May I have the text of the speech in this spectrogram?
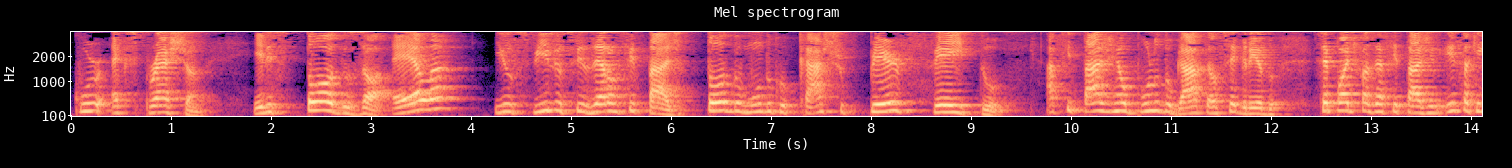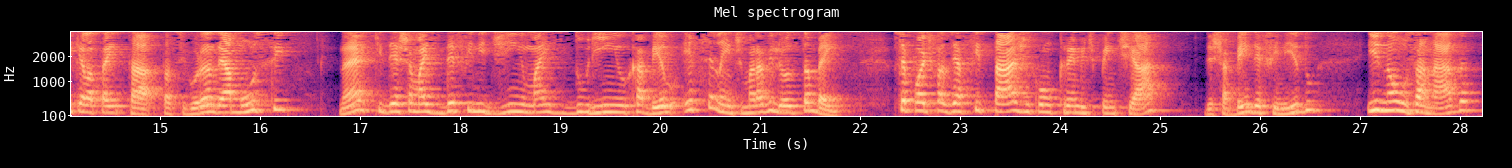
Cure Expression. Eles todos, ó, ela e os filhos fizeram fitagem. Todo mundo com o cacho perfeito. A fitagem é o pulo do gato, é o segredo. Você pode fazer a fitagem, isso aqui que ela tá, tá, tá segurando é a mousse, né? Que deixa mais definidinho, mais durinho o cabelo. Excelente, maravilhoso também. Você pode fazer a fitagem com o creme de pentear, deixa bem definido e não usar nada.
